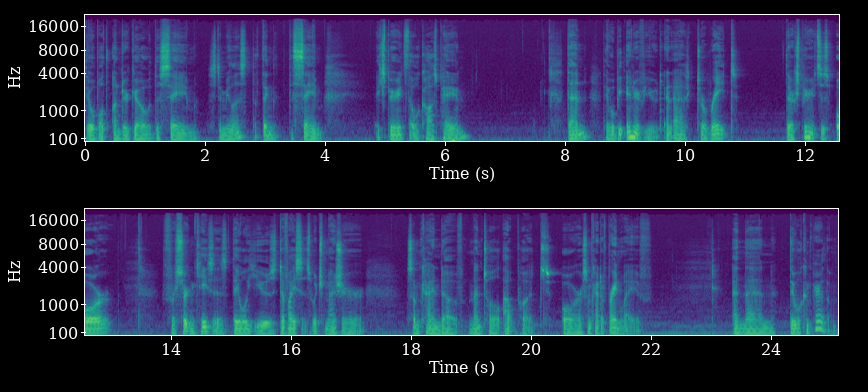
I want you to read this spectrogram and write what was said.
they will both undergo the same stimulus, the thing, the same experience that will cause pain. Then they will be interviewed and asked to rate their experiences, or for certain cases, they will use devices which measure some kind of mental output or some kind of brainwave. And then they will compare them.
